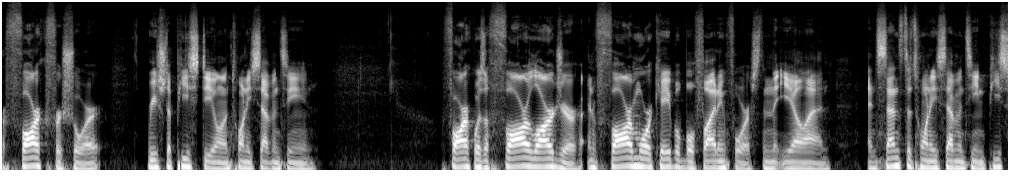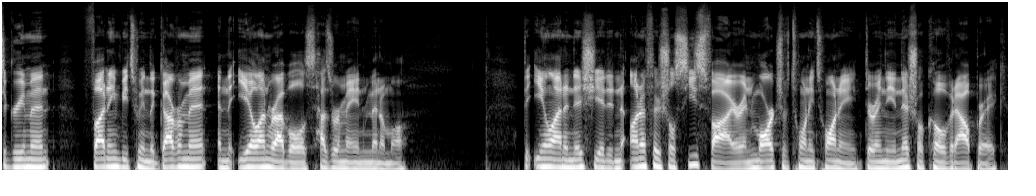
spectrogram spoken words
or FARC for short, reached a peace deal in 2017. FARC was a far larger and far more capable fighting force than the ELN, and since the 2017 peace agreement, fighting between the government and the ELN rebels has remained minimal. The ELN initiated an unofficial ceasefire in March of 2020 during the initial COVID outbreak.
